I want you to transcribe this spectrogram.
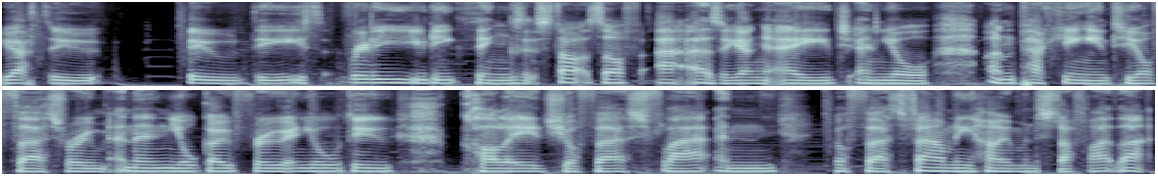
You have to do these really unique things. It starts off at, as a young age and you're unpacking into your first room and then you'll go through and you'll do college, your first flat and your first family home and stuff like that.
